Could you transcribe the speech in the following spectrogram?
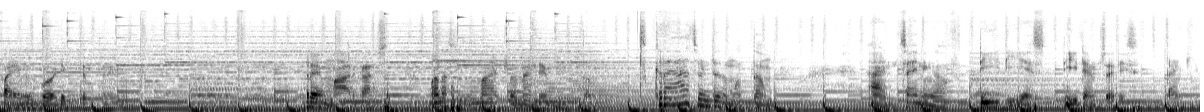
ఫైనల్ వర్డ్కి చెప్తాను నేను. రే మార్కాస్ మన సినిమా ఎట్లుందండి మొత్తం? స్క్రాచ్ ఉంటుంది మొత్తం. And signing off TTS T time series thank you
